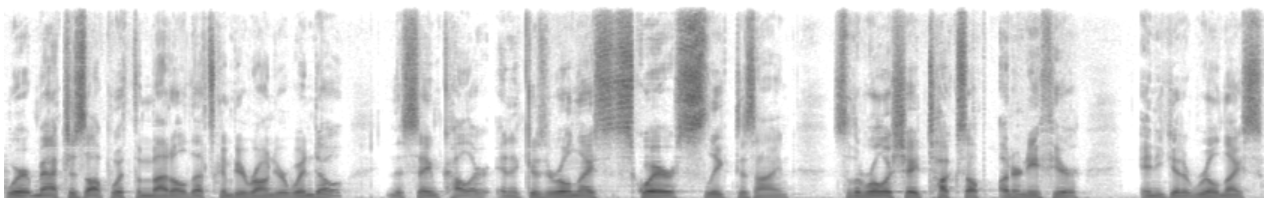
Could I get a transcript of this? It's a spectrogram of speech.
where it matches up with the metal that's going to be around your window in the same color and it gives a real nice square sleek design so the roller shade tucks up underneath here and you get a real nice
